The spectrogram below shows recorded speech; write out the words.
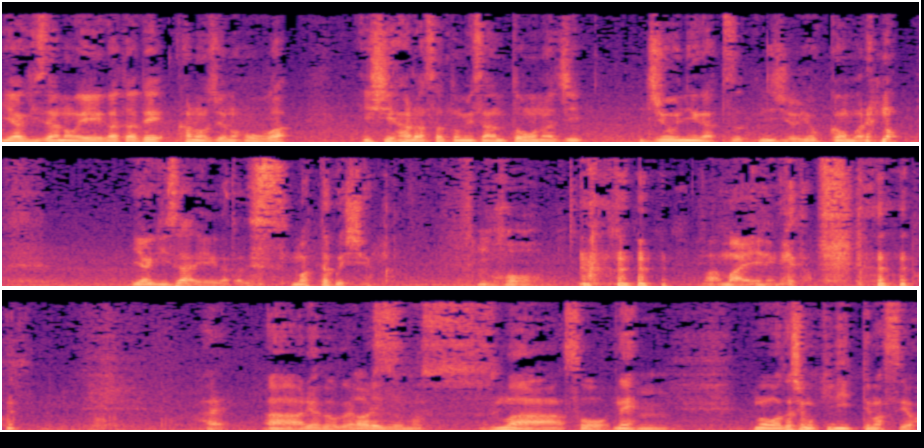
ヤギ座の A 型で、彼女の方は、石原さとみさんと同じ12月24日生まれの、ヤギ座 A 型です。全く一緒やんか。も まあまあ、ええねんけど。はい。ああ、ありがとうございます。うありがとうございますまあ、そうね。うんまあ私も気に入ってますよ。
